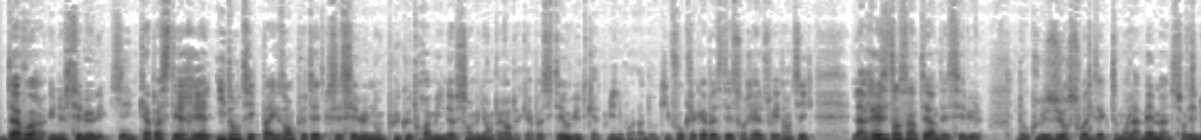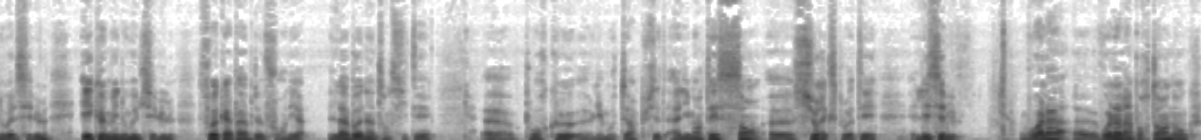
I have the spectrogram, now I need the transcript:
d'avoir une cellule qui a une capacité réelle identique. Par exemple, peut-être que ces cellules n'ont plus que 3900 mAh de capacité au lieu de 4000. Voilà, donc il faut que la capacité soit réelle, soit identique. La résistance interne des cellules, donc l'usure soit exactement la même sur les nouvelles cellules, et que mes nouvelles cellules soient capables de fournir la bonne intensité euh, pour que euh, les moteurs puissent être alimentés sans euh, surexploiter les cellules. Voilà, voilà l'important. Donc,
